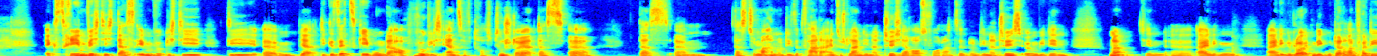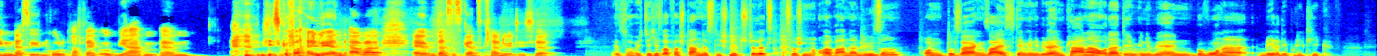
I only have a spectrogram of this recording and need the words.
extrem wichtig, dass eben wirklich die, die, ähm, ja, die Gesetzgebung da auch wirklich ernsthaft drauf zusteuert, dass, äh, dass ähm, das zu machen und diese Pfade einzuschlagen, die natürlich herausfordernd sind und die natürlich irgendwie den, ne, den äh, einigen, einigen Leuten, die gut daran verdienen, dass sie ein Kohlekraftwerk irgendwie haben, ähm, nicht gefallen werden. Aber ähm, das ist ganz klar nötig. Ja. Also habe ich dich jetzt auch verstanden, ist die Schnittstelle zwischen eurer Analyse und sozusagen, sei es dem individuellen Planer oder dem individuellen Bewohner, wäre die Politik.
